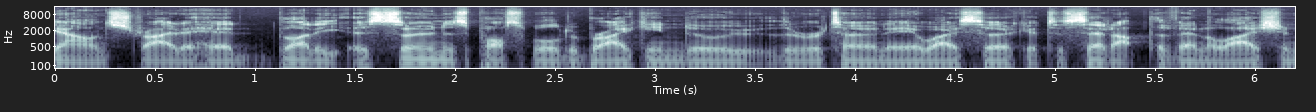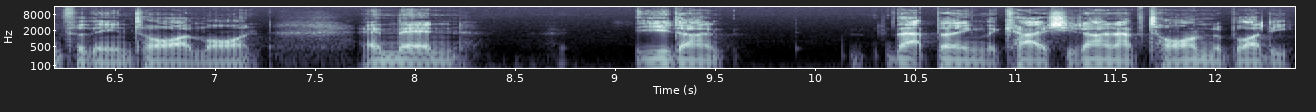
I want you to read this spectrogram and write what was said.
going straight ahead, bloody as soon as possible to break into the return airway circuit to set up the ventilation for the entire mine. And then you don't, that being the case, you don't have time to bloody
